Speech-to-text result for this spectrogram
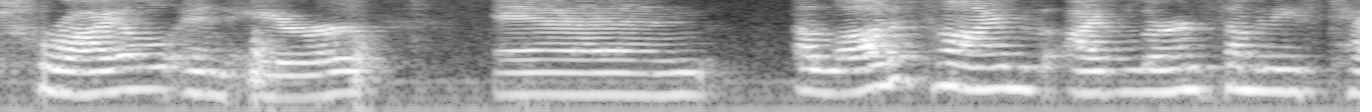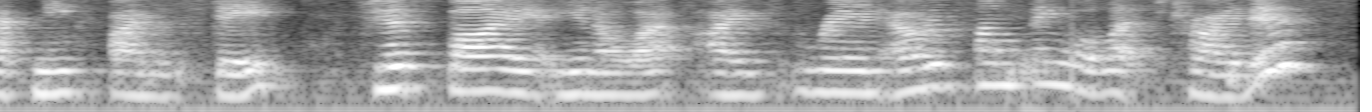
trial and error. And a lot of times I've learned some of these techniques by mistake, just by, you know what, I've ran out of something. Well, let's try this.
